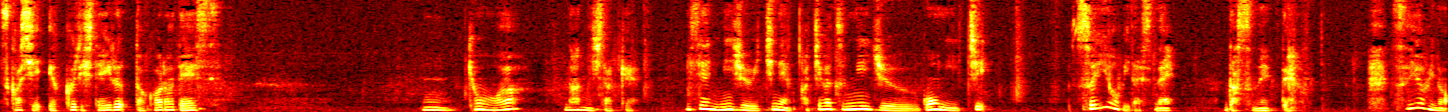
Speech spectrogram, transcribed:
少しゆっくりしているところです。うん今日は何日だっけ？2021年8月25日水曜日ですね。出すねって。水曜日の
